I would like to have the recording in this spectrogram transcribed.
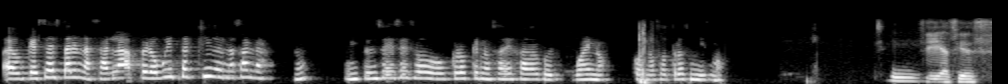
aunque sea estar en la sala, pero voy a estar chido en la sala, ¿no? Entonces eso creo que nos ha dejado algo bueno con nosotros mismos. Sí. sí, así es.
